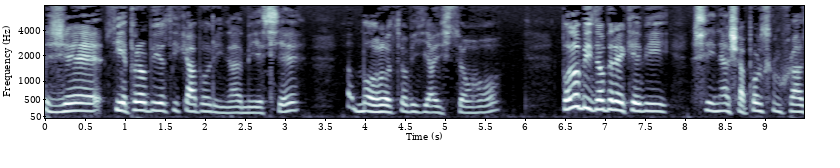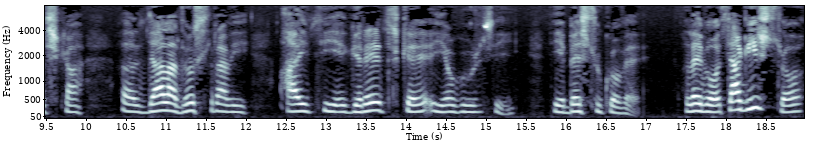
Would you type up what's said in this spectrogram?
že tie probiotika boli na mieste, mohlo to byť aj z toho. Bolo by dobre, keby si naša poslucháčka e, dala do stravy aj tie grécké jogurty, tie beztukové. Lebo takisto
